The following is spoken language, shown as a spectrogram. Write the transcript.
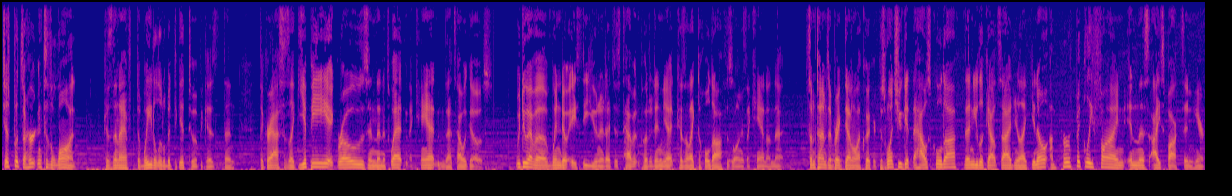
Just puts a hurt into the lawn, because then I have to wait a little bit to get to it, because then the grass is like yippee, it grows, and then it's wet, and I can't, and that's how it goes. We do have a window AC unit, I just haven't put it in yet, because I like to hold off as long as I can on that. Sometimes I break down a lot quicker, because once you get the house cooled off, then you look outside and you're like, you know, I'm perfectly fine in this ice box in here.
